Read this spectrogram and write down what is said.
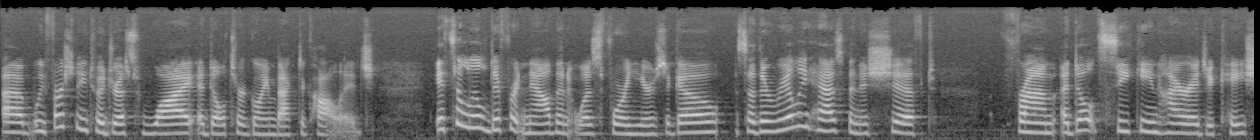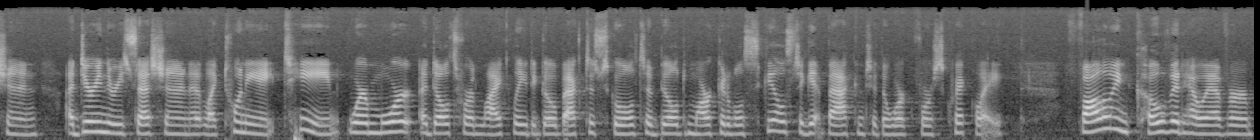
Uh, we first need to address why adults are going back to college. It's a little different now than it was four years ago. So there really has been a shift from adults seeking higher education uh, during the recession of like 2018, where more adults were likely to go back to school to build marketable skills to get back into the workforce quickly. Following COVID, however,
